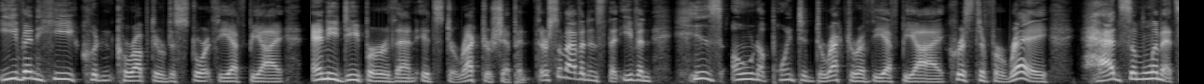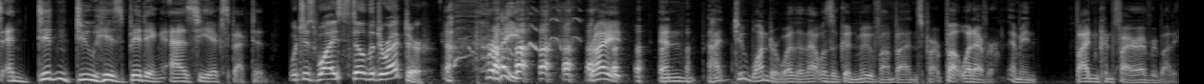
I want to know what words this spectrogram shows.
even he couldn't corrupt or distort the FBI any deeper than its directorship. And there's some evidence that even his own appointed director of the FBI, Christopher Wray, had some limits and didn't do his bidding as he expected. Which is why he's still the director. right. right. And I do wonder whether that was a good move on Biden's part, but whatever. I mean, Biden can fire everybody.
